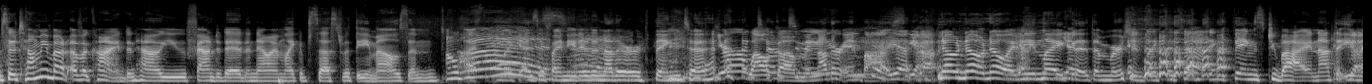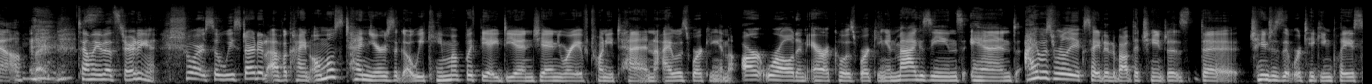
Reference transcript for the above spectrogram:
So tell me about Of a Kind and how you founded it. And now I'm like obsessed with emails and oh, I, like as if I needed another thing to. You're welcome. Another inbox. Yeah, yeah. yeah, No, no, no. I mean like yeah. the, the merchant, like the tempting things to buy, not the email. But tell me about starting it. Sure. So we started Of a Kind almost 10 years ago. We came up with the idea in January of 2010. I was working in the art world and Erica was working in magazines. And I was really excited about the changes, the changes that were taking place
